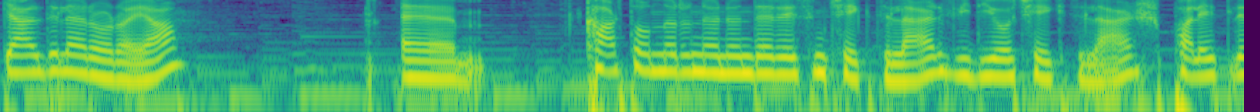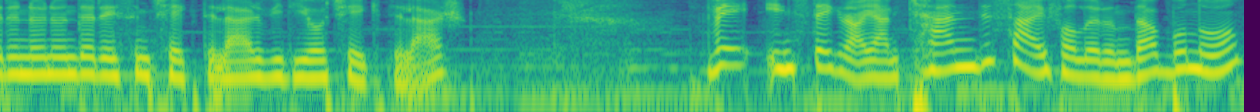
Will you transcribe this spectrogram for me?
geldiler oraya. Eee kartonların önünde resim çektiler, video çektiler. Paletlerin önünde resim çektiler, video çektiler. Ve Instagram yani kendi sayfalarında bunu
